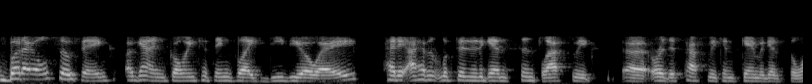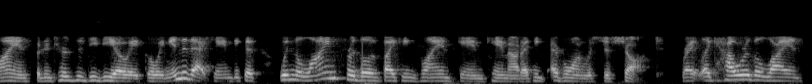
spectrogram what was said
but I also think again going to things like DVOA. Had I haven't looked at it again since last week's uh, or this past weekend's game against the Lions. But in terms of DVOA going into that game, because when the line for the Vikings Lions game came out, I think everyone was just shocked right? Like, how are the Lions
